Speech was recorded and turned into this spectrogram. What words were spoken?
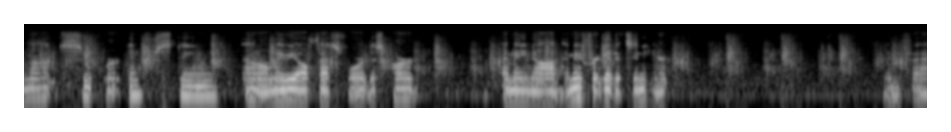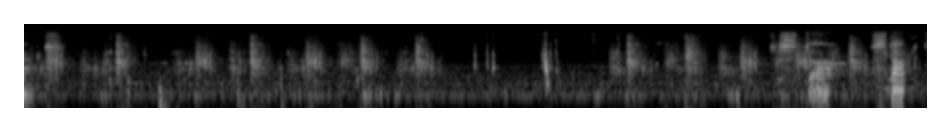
not super interesting. I don't know, maybe I'll fast forward this part. I may not. I may forget it's in here. In fact. Just uh, stopped and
